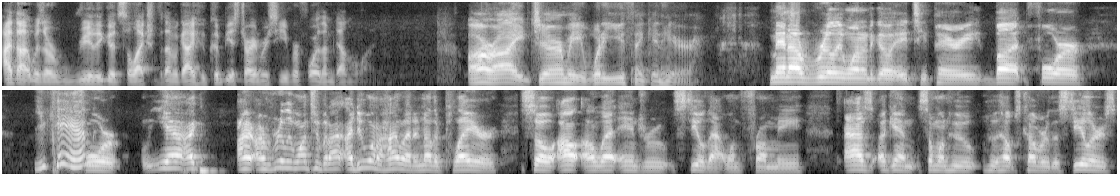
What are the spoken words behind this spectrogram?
I thought it was a really good selection for them, a guy who could be a starting receiver for them down the line. All right, Jeremy, what are you thinking here? Man, I really wanted to go AT Perry, but for you can for yeah, I I, really want to, but I, I do want to highlight another player. So I'll I'll let Andrew steal that one from me as again someone who who helps cover the Steelers,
